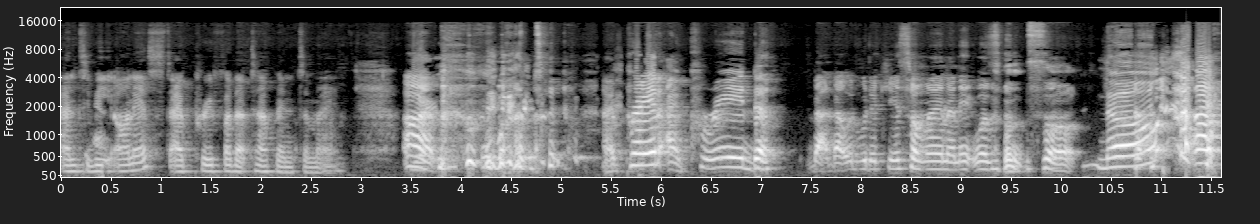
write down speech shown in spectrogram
and to be honest, I prayed for that to happen to mine. Yeah. All right, but I prayed, I prayed that that would be the case for mine, and it wasn't. So No. I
